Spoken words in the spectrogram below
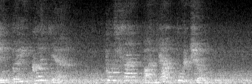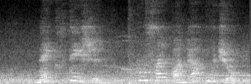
Stesen berikutnya, Pusat Bandar Puchong. Next station, Pusat Bandar Puchong.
